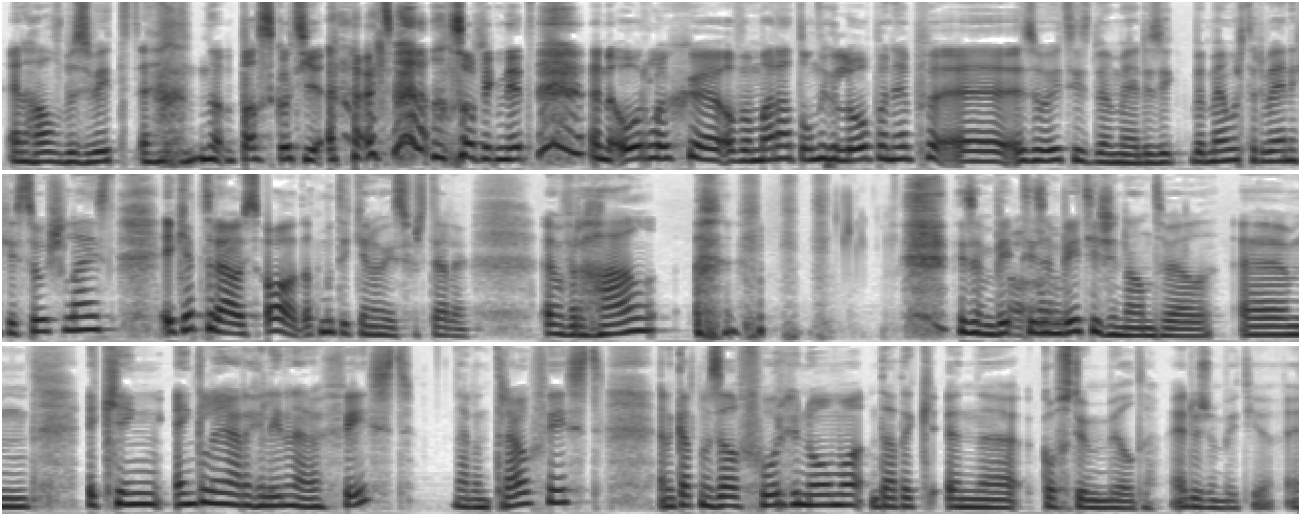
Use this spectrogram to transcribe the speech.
en half bezweet een paskotje uit. Alsof ik net een oorlog uh, of een marathon gelopen heb. zoiets is het bij mij. Dus ik, bij mij wordt er weinig gesocialized. Ik heb trouwens, oh, dat moet ik je nog eens vertellen. Een verhaal. Het, is een het is een beetje gênant wel. Um, ik ging enkele jaren geleden naar een feest, naar een trouwfeest. En ik had mezelf voorgenomen dat ik een uh, kostuum wilde. Hè, dus een beetje... Hè,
